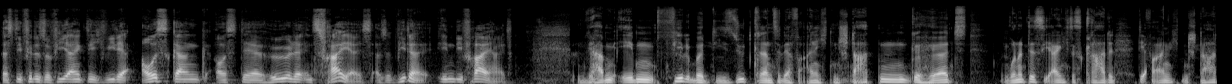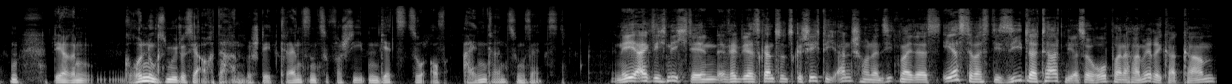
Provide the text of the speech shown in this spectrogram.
dass die Philosophie eigentlich wie der Ausgang aus der Höhle ins Freie ist, also wieder in die Freiheit. Wir haben eben viel über die Südgrenze der Vereinigten Staaten gehört. Wundert es Sie eigentlich, dass gerade die Vereinigten Staaten, deren Gründungsmythos ja auch daran besteht, Grenzen zu verschieben, jetzt so auf Eingrenzung setzt? Nee, eigentlich nicht, denn wenn wir das Ganze uns geschichtlich anschauen, dann sieht man, das Erste, was die Siedler taten, die aus Europa nach Amerika kamen,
